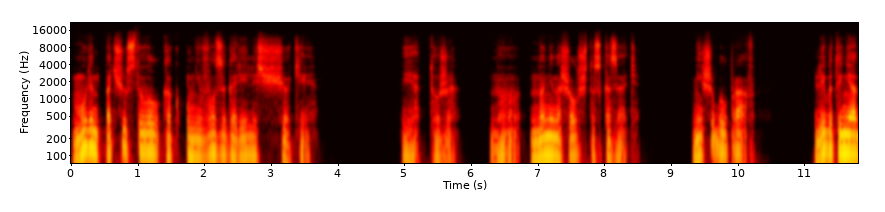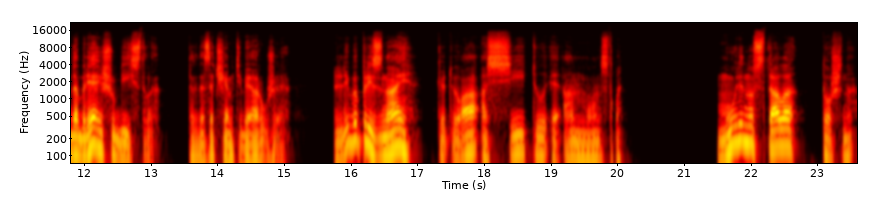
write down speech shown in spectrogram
Мурин почувствовал, как у него загорелись щеки. «Я тоже, но, но не нашел, что сказать». Миша был прав. «Либо ты не одобряешь убийство, тогда зачем тебе оружие? Либо признай, que tu as assis, tu es un monstre». Мурину стало тошно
